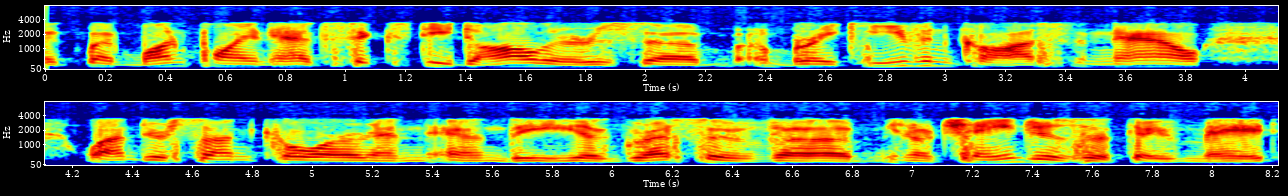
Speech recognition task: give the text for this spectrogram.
at, at one point had sixty dollars uh, break even cost, and now under Suncor and and the aggressive uh, you know changes that they've made,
